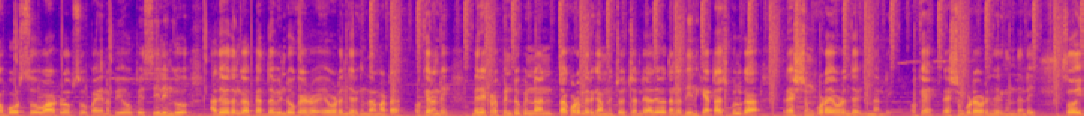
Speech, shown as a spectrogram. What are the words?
కబోర్డ్స్ వార్డ్రోబ్స్ పైన పిఓపి సీలింగు అదేవిధంగా పెద్ద విండో కూడా ఇవ్వడం జరిగిందనమాట ఓకేనండి? మీరు ఇక్కడ పిన్ టు పిన్ అంతా కూడా మీరు గమనించవచ్చు అండి అదేవిధంగా దీనికి అటాచబుల్గా రెస్ట్ రూమ్ కూడా ఇవ్వడం జరిగిందండి. ఓకే? రెస్ట్ రూమ్ కూడా ఇవ్వడం జరిగిందండి. సో ఈ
